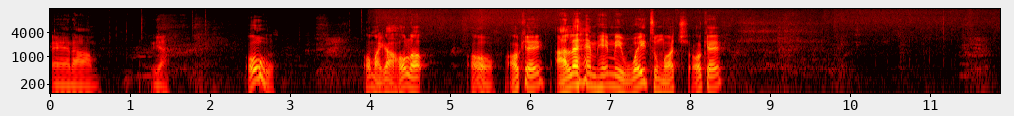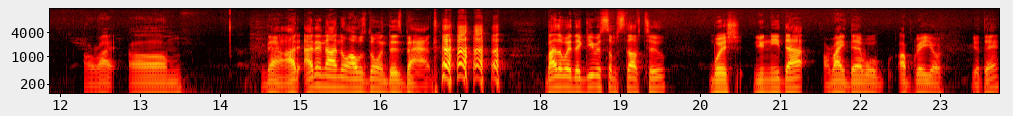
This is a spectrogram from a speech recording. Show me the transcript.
And, um, yeah. Oh. Oh, my God. Hold up. Oh, okay. I let him hit me way too much. Okay. All right. Um. Yeah, I, I did not know I was doing this bad. By the way, they give you some stuff too, which you need that. All right, that will upgrade your your thing.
